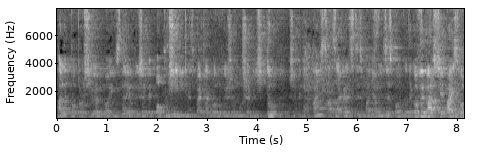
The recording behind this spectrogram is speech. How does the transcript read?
ale poprosiłem moich znajomych, żeby opóźnili ten spektakl, bo mówię, że muszę być tu, żeby dla Państwa zagrać z tym wspaniałym zespołem. Dlatego wybaczcie Państwo,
